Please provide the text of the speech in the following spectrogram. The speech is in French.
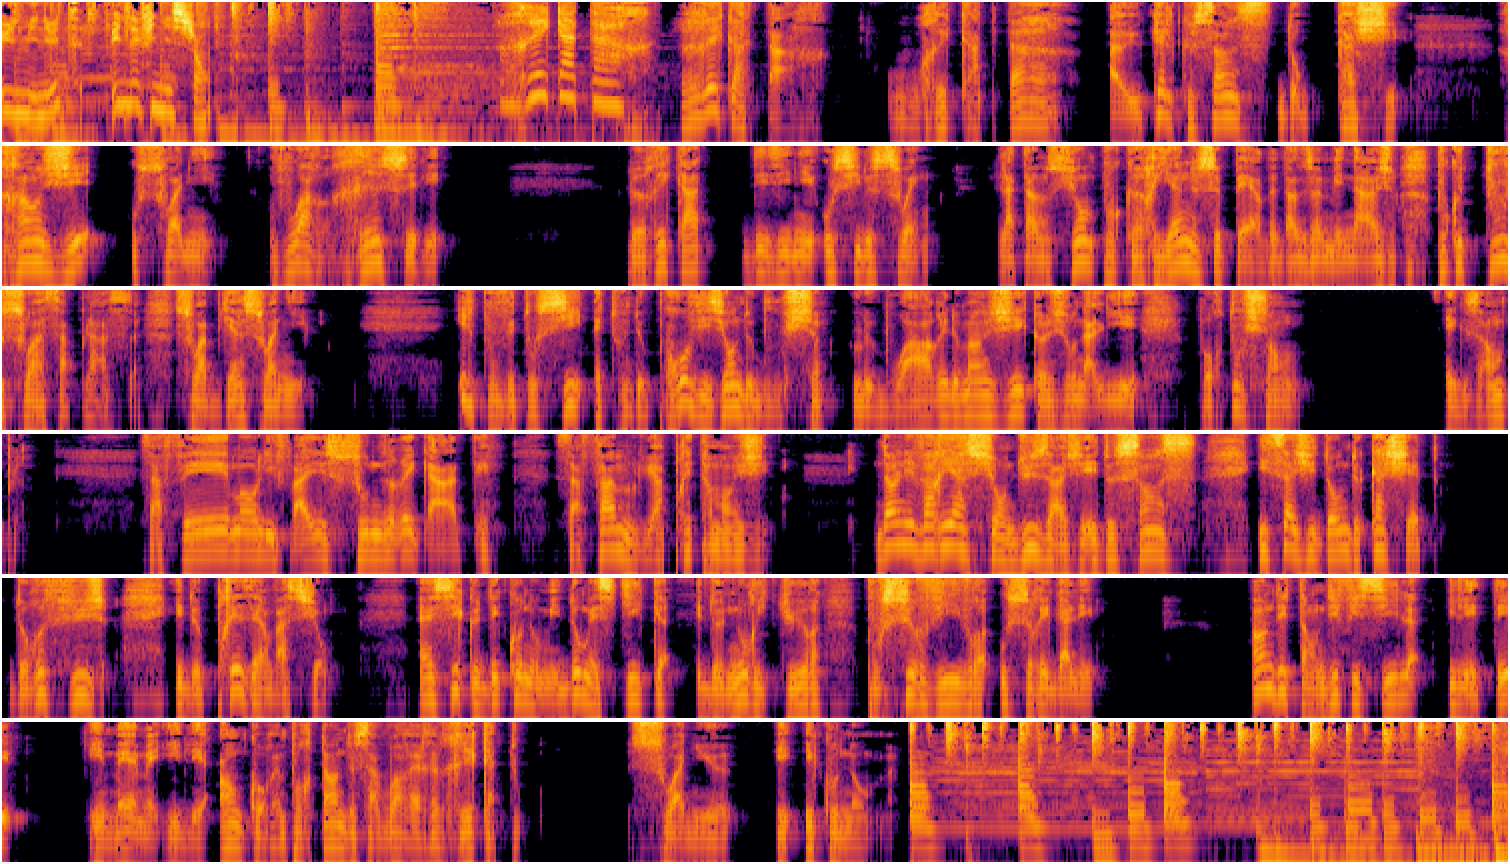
Une minute, une définition. Récatar. Récaptar ou récaptar a eu quelques sens donc caché, rangé ou soigné, voire recélé. Le récat désignait aussi le soin, l'attention pour que rien ne se perde dans un ménage, pour que tout soit à sa place, soit bien soigné. Il pouvait aussi être une provision de bouche, le boire et le manger qu'un journalier porte au champ. Exemple, sa femme. Sa femme lui apprête à manger. Dans les variations d'usage et de sens, il s'agit donc de cachette, de refuge et de préservation, ainsi que d'économie domestique et de nourriture pour survivre ou se régaler. En des temps difficiles, il était, et même il est encore important de savoir être soigneux et économe.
